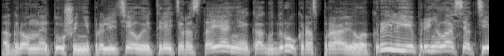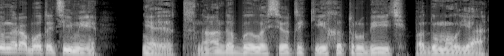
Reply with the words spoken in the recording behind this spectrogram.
Огромная туша не пролетела и третье расстояние, как вдруг расправила крылья и принялась активно работать ими. «Нет, надо было все-таки их отрубить», — подумал я.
